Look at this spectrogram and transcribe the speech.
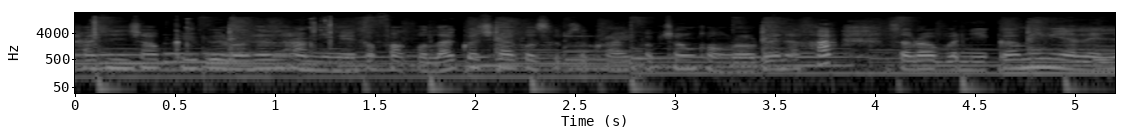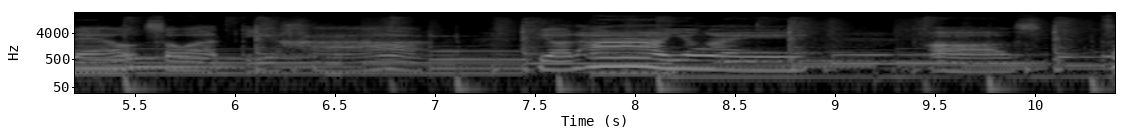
ถ้าชื่นชอบคลิปวิดีโอที่ทำยังไงก็ฝากกดไลค์ กดแชร์ กด subscribe กับช่องของเราด้วยนะคะสำหรับวันนี้ก็ไม่มีอะไรแล้ว สวัสดีค่ะ เดี๋ยวถ้ายังไง ส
